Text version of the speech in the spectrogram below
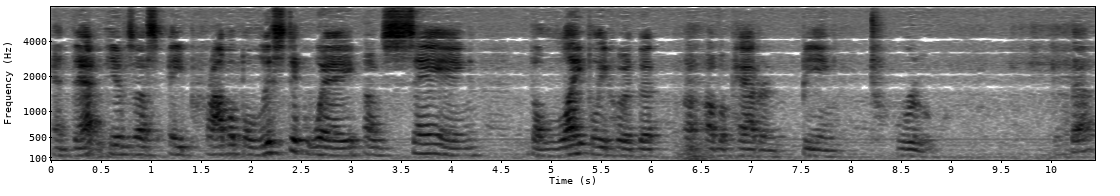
and that gives us a probabilistic way of saying the likelihood that, uh, of a pattern being true. Get that?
